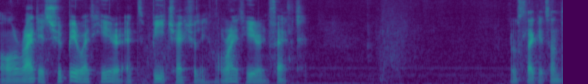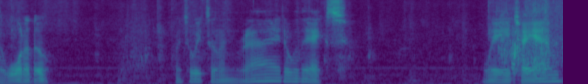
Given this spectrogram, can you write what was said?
Alright, it should be right here at the beach actually, or right here in fact. Looks like it's underwater though. Going to wait till I'm right over the X. Which I am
